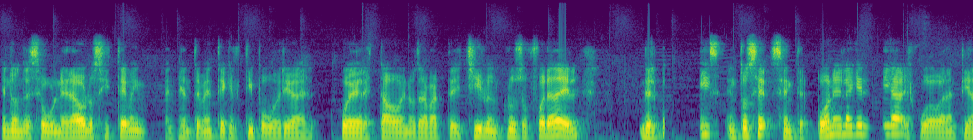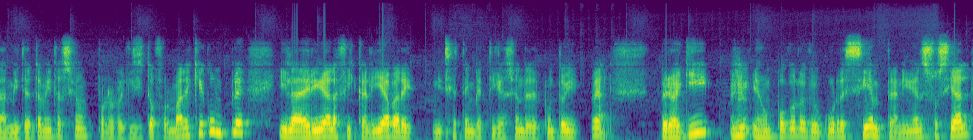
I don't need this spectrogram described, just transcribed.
en donde se vulneraron los sistemas, independientemente que el tipo podría haber estado en otra parte de Chile o incluso fuera de él, del entonces se interpone la querella, el juego de garantía admite tramitación por los requisitos formales que cumple y la deriva a la fiscalía para que inicie esta investigación desde el punto de vista penal. Pero aquí es un poco lo que ocurre siempre a nivel social.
